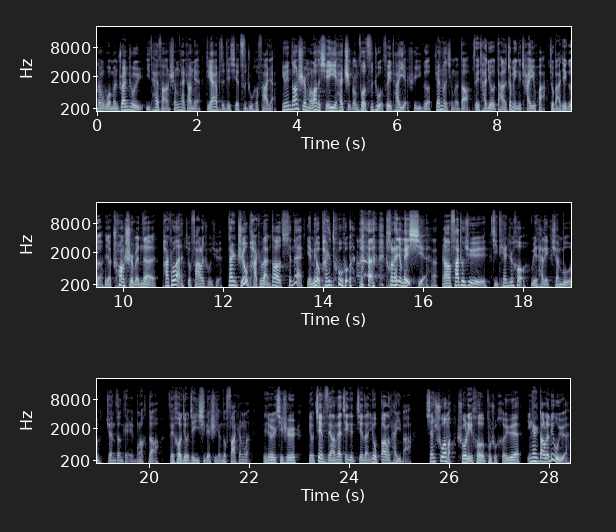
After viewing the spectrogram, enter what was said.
那么我们专注以太坊生态上面 DApp 的这些资助和发展。因为当时 m o l o c k 协议还只能做资助，所以它也是一个捐赠型的道，所以他就打了这么一个差异化，就把这个叫创世文的 Part One 就发了出去，但是只有 Part One，到现在也没有 Part Two，后来就没写。然后发出去几天之后，Vitalik 宣布捐赠给 m o l o c k 道，随后就这一系列事情都发生了。也就是其实有 James 杨在这个阶段又帮了他一把。先说嘛，说了以后部署合约，应该是到了六月，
